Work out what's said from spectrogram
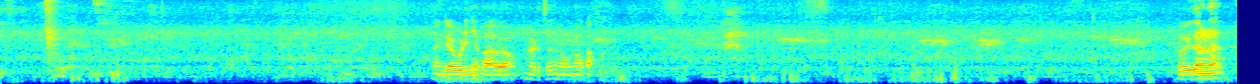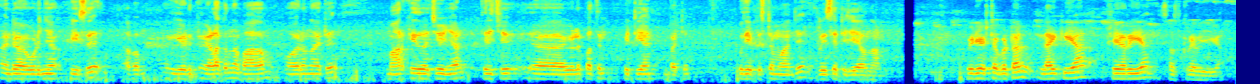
അതിന്റെ ഒടിഞ്ഞ ഭാഗം എടുത്ത് നമുക്ക് നോക്കാം. അപ്പോൾ ഇതാണ് അതിന്റെ ഒടിഞ്ഞ പീസ്. അപ്പം ഈ എടുക്ക ഇളക്കുന്ന ഭാഗം ഓരോന്നായിട്ട് മാർക്ക് ചെയ്ത് വെച്ച് കഴിഞ്ഞാൽ തിരിച്ച് എളുപ്പത്തിൽ ഫിറ്റ് ചെയ്യാൻ പറ്റും. പുതിയ പിസ്റ്റം വാങ്ങിച്ച് റീസെറ്റ് ചെയ്യാവുന്നതാണ്. വീഡിയോ ഇഷ്ടപ്പെട്ടാൽ ലൈക്ക് ചെയ്യുക ഷെയർ ചെയ്യുക സബ്സ്ക്രൈബ് ചെയ്യുക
